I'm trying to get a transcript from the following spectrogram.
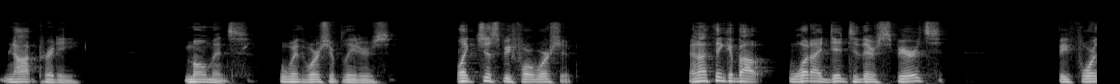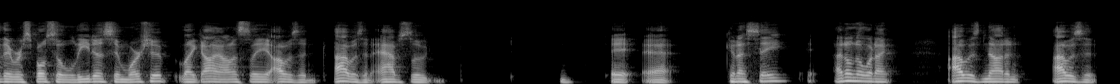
not pretty moments with worship leaders, like just before worship. And I think about what I did to their spirits before they were supposed to lead us in worship. Like I honestly, I was a, I was an absolute. Uh, uh, can I say? I don't know what I. I was not an. I was a.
